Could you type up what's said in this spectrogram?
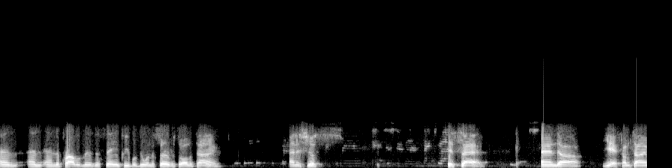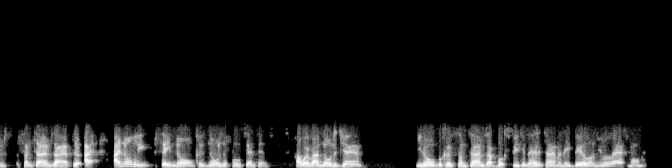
and and and the problem is the same people doing the service all the time, and it's just it's sad, and uh, yeah, sometimes sometimes I have to. I I normally say no because no is a full sentence. However, I know the jam you know, because sometimes I book speakers ahead of time and they bail on you the last moment.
